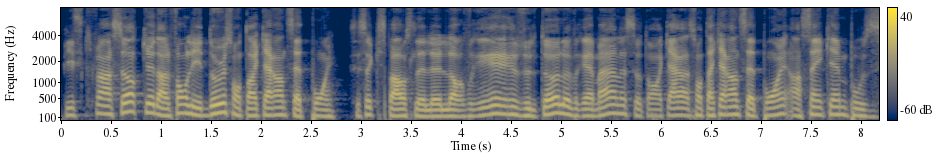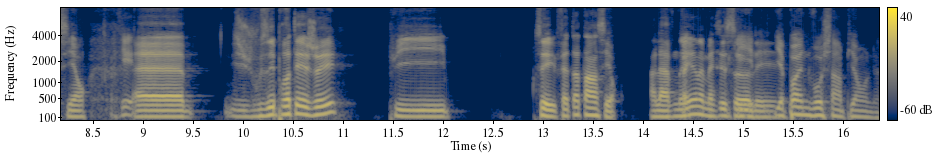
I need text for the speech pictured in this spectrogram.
Puis ce qui fait en sorte que, dans le fond, les deux sont en 47 points. C'est ça qui se passe. Le- le- leur vrai résultat, là, vraiment, là, sont, en sont à 47 points en cinquième position. Euh, je vous ai protégé, puis faites attention à l'avenir, mais c'est ça. Il les- n'y a pas un nouveau champion. Là.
